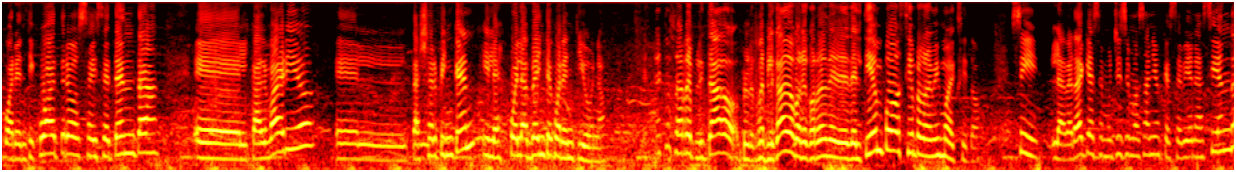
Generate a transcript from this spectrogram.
44, 670, el Calvario, el Taller Pinquén y la escuela 2041. Esto se ha replicado, replicado con el correr de- del tiempo, siempre con el mismo éxito. Sí, la verdad que hace muchísimos años que se viene haciendo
